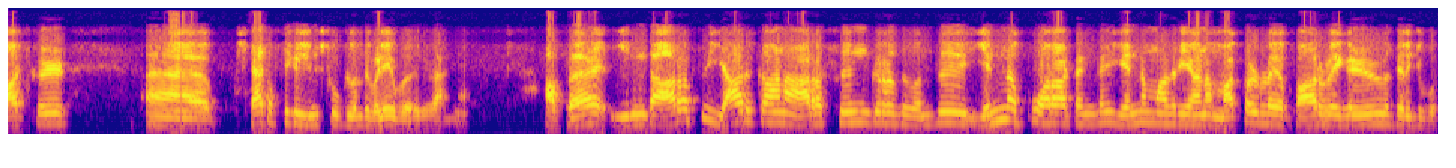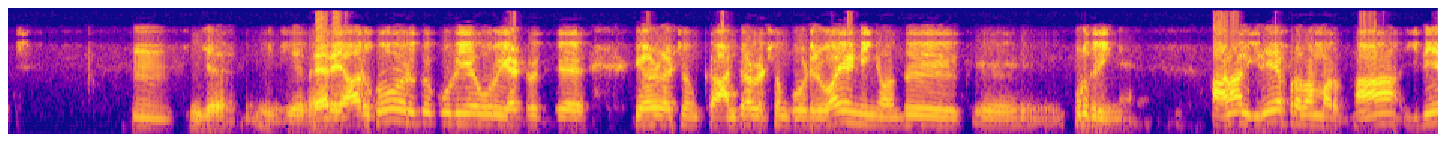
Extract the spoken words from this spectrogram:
ஆட்கள் ஸ்டாட்டிஸ்டிக்கல் இன்ஸ்டியூட்ல இருந்து வெளியே போயிருக்கிறாங்க. அப்ப இந்த அரசு யாருக்கான அரசுங்கிறது வந்து என்ன போராட்டங்கள் என்ன மாதிரியான மக்களுடைய பார்வைகள் தெரிஞ்சு போச்சு. ம். இங்க இங்க வேற யாருக்கோ இருக்கக்கூடிய ஒரு ஏற்றுக்கு ஏழு லட்சம் அஞ்சரை லட்சம் கோடி ரூபாயை நீங்க வந்து கொடுக்குறீங்க. ஆனால் இதே பிரதமர் தான் இதே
